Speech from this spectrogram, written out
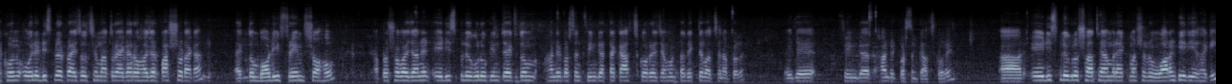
এখন ওয়েলের ডিসপ্লের প্রাইস হচ্ছে মাত্র এগারো হাজার পাঁচশো টাকা একদম বডি ফ্রেম সহ। আপনারা সবাই জানেন এই ডিসপ্লেগুলো কিন্তু একদম হান্ড্রেড পার্সেন্ট ফিঙ্গারটা কাজ করে যেমনটা দেখতে পাচ্ছেন আপনারা। এই যে ফিঙ্গার হান্ড্রেড পার্সেন্ট কাজ করে। আর এই ডিসপ্লেগুলোর সাথে আমরা এক মাসের ওয়ারেন্টি দিয়ে থাকি।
